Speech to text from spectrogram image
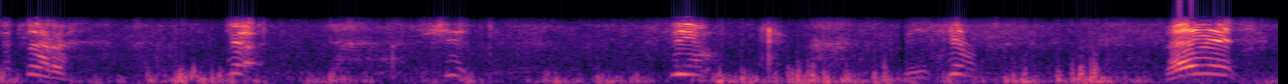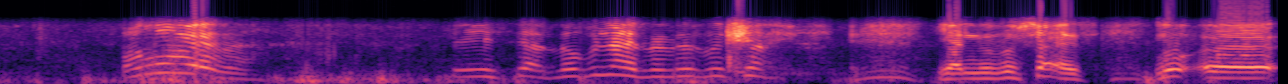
чотири, п'ять, шість, сім, вісім, дев'ять, половина. П'ятдесят, ну блядь, ну не звичайно. Я не залишаюсь. Ну, е,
